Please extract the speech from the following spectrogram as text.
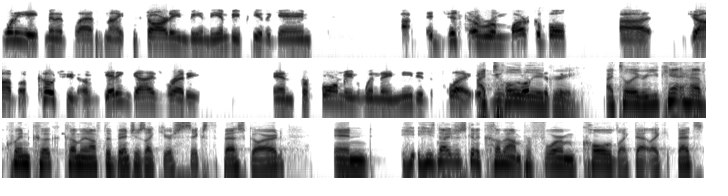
28 minutes last night, starting, being the MVP of the game. Uh, just a remarkable uh, job of coaching of getting guys ready and performing when they needed to play. I If you totally at the- agree. I totally agree. You can't have Quinn Cook coming off the bench as like your sixth best guard, and he's not just going to come out and perform cold like that. Like that's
